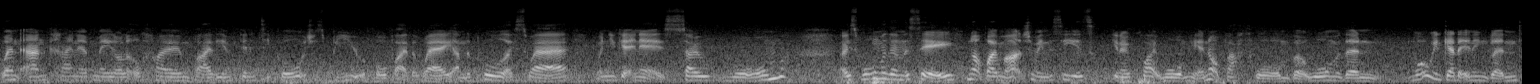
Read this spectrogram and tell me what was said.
went and kind of made our little home by the infinity pool which is beautiful by the way. And the pool I swear when you get in it, it is so warm. It's warmer than the sea not by much. I mean the sea is you know quite warm here not bath warm but warmer than what we'd get it in England.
